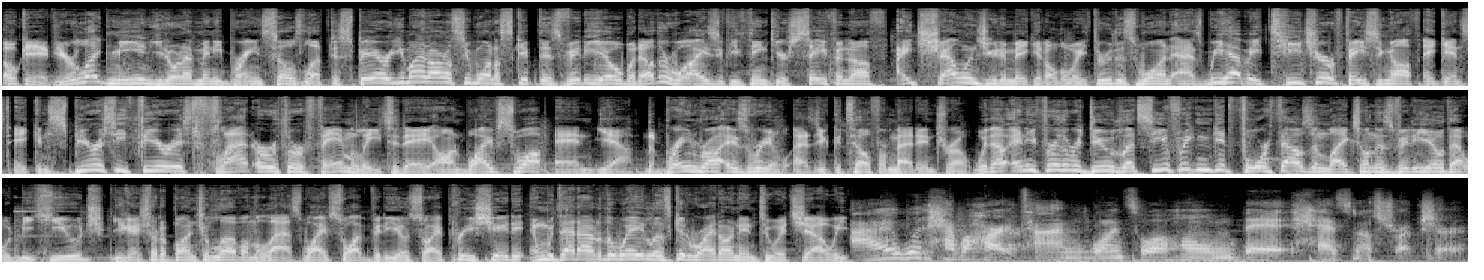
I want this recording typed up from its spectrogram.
Okay, if you're like me and you don't have many brain cells left to spare, you might honestly want to skip this video, but otherwise, if you think you're safe enough, I challenge you to make it all the way through this one as we have a teacher facing off against a conspiracy theorist flat earther family today on Wife Swap, and yeah, the brain rot is real, as you could tell from that intro. Without any further ado, let's see if we can get 4,000 likes on this video, that would be huge. You guys showed a bunch of love on the last Wife Swap video, so I appreciate it, and with that out of the way, let's get right on into it, shall we? I would have a hard time going to a home that has no structure.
